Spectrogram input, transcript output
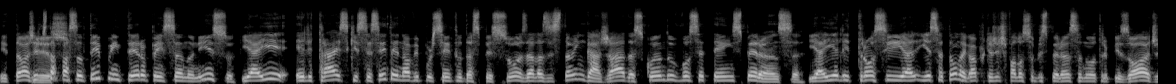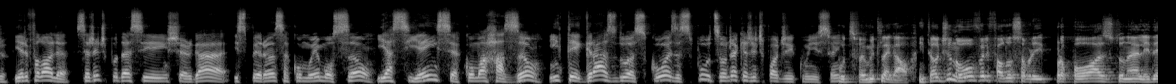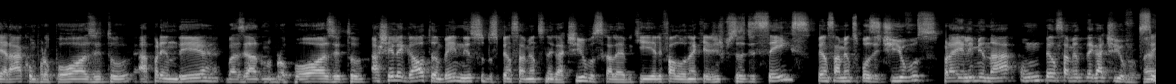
Então a gente está passando o tempo inteiro pensando nisso e aí ele traz que 69% das pessoas elas estão engajadas quando você tem esperança. E aí ele trouxe, e isso é tão legal porque a gente falou sobre esperança no outro episódio, e ele falou, olha, se a gente pudesse enxergar esperança como emoção e a ciência como a razão, integrar as duas coisas, putz, onde é que a gente pode ir com isso, hein? Putz, foi muito legal. Então, de novo, ele falou sobre propósito, né? Liderar com propósito, aprender baseado no propósito. Achei legal também nisso dos pensamentos negativos, Caleb, que ele falou, né, que a gente precisa de seis pensamentos positivos para eliminar um pensamento negativo. Né?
